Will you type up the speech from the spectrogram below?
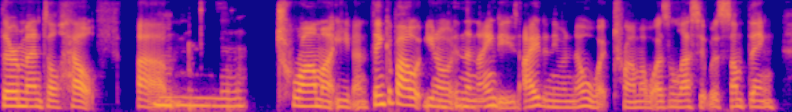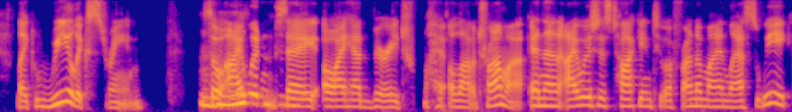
their mental health, um, mm-hmm. trauma, even. Think about, you know, in the 90s, mm-hmm. I didn't even know what trauma was unless it was something like real extreme. So mm-hmm. I wouldn't say, oh, I had very tra- a lot of trauma. And then I was just talking to a friend of mine last week,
